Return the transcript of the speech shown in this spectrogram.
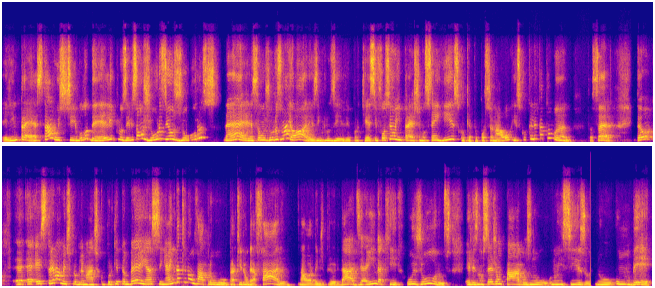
Ele empresta o estímulo dele, inclusive são juros, e os juros, né, eles são juros maiores, inclusive, porque se fosse um empréstimo sem risco, que é proporcional ao risco que ele está tomando tá certo? Então, é, é, é, extremamente problemático, porque também, é assim, ainda que não vá para quirografário, na ordem de prioridades, e ainda que os juros, eles não sejam pagos no, no inciso, no 1B,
